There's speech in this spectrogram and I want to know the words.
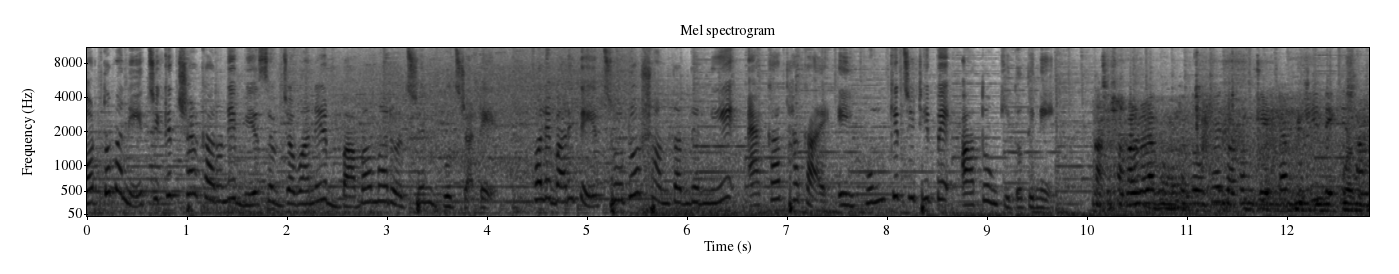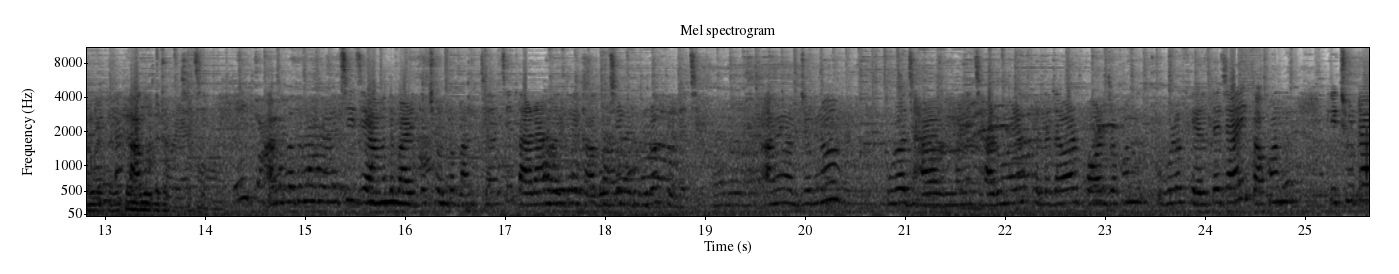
বর্তমানে চিকিৎসার কারণে বিএসএফ জওয়ানের বাবা মা রয়েছেন গুজরাটে। ফলে বাড়িতে ছোট সন্তানদের নিয়ে একা থাকায় এই হুমকি চিঠি পেয়ে আতঙ্কিত তিনি। আচ্ছা সকালবেলা ঘুম থেকে উঠে যখন গেটটা খুলি, দেখি সামনে একটা কাগজ পড়ে আছে। আমি প্রথমে ভেবেছি যে আমাদের বাড়িতে ছোট বাচ্চা আছে, তারা হয়তো এই কাগজের টুকরো ফেলেছে। আমি ওর জন্য পুরো ঝাড় মানে ঝাড়ু মেরে ফেলে দেওয়ার পর যখন ওগুলো ফেলতে যাই, তখন কিছুটা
